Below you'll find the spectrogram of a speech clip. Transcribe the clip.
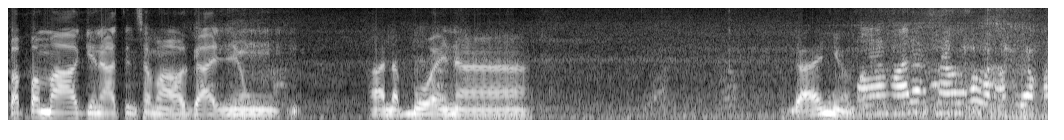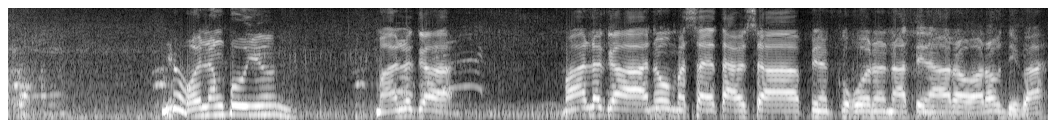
papamahagi natin sa mga kagaya yung hanap buhay na gaya nyo. Kaya nga lang, ko, wala po yung katong ngayon. Yun, okay lang po yun. Mahalaga, mahalaga, ano, masaya tayo sa pinagkukunan natin araw-araw, di ba?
